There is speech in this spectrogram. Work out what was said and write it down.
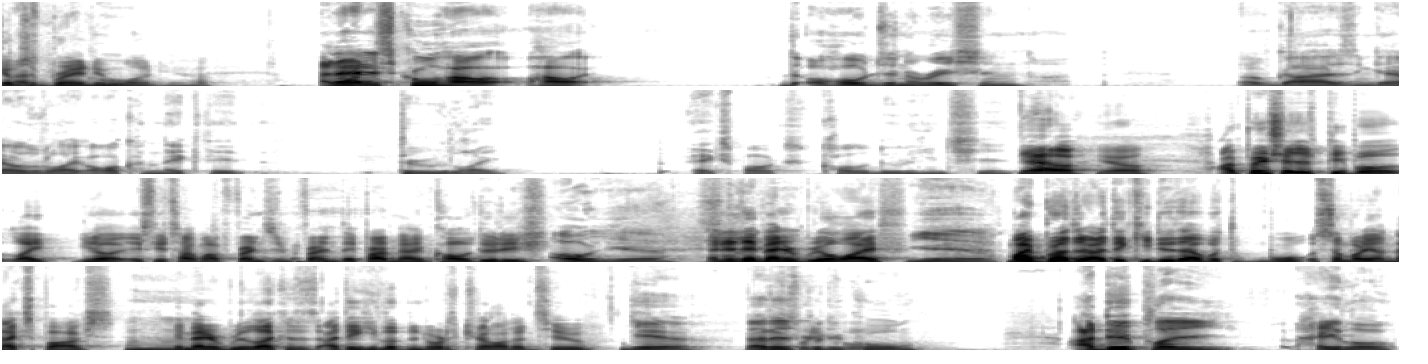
give us a brand pretty new one. Yeah. And that is cool how how a whole generation of guys and gals are like all connected through like Xbox, Call of Duty, and shit. Yeah, yeah. I'm pretty sure there's people like you know if you're talking about friends and friends, they probably met in Call of Duty, Oh yeah, and then they met in real life. yeah. My brother, I think he did that with somebody on Xbox. Mhm. They met in real life because I think he lived in North Carolina too. Yeah, that is Pretty pretty, cool. cool. I did play Halo.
